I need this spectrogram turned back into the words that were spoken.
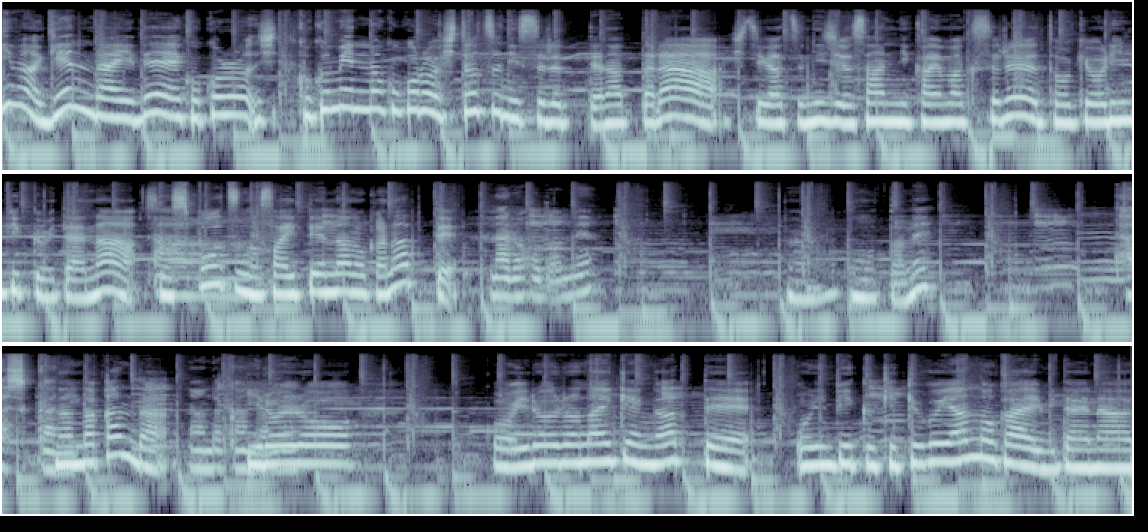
今現代で心し国民の心を一つにするってなったら7月23に開幕する東京オリンピックみたいなそのスポーツの祭典なのかなって、なるほどね。うん、思ったね。確かに。なんだかんだなんだかんだ、ね。いろいろこういろいろな意見があってオリンピック結局やんのかいみたいな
